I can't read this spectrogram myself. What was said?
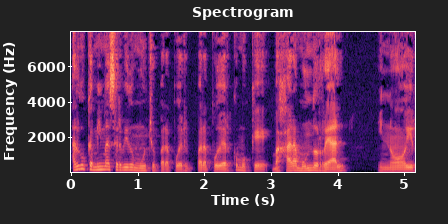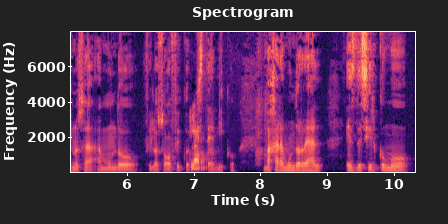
Algo que a mí me ha servido mucho para poder, para poder como que bajar a mundo real y no irnos a, mundo filosófico, epistémico, bajar a mundo real, es decir, como,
